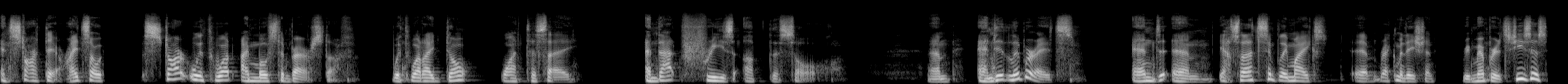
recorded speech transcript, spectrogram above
and start there, right? So start with what I'm most embarrassed of, with what I don't want to say, and that frees up the soul. Um, and it liberates. And um, yeah, so that's simply my ex- um, recommendation. Remember, it's Jesus.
